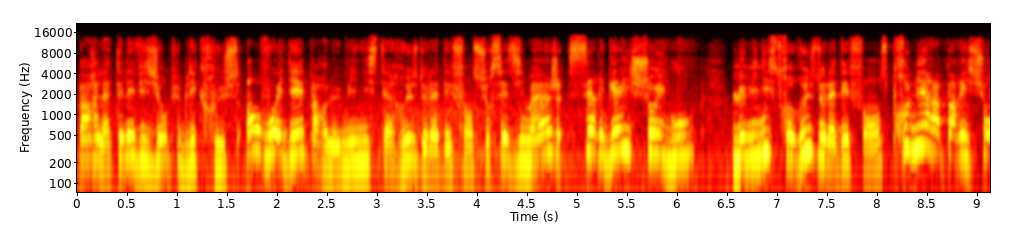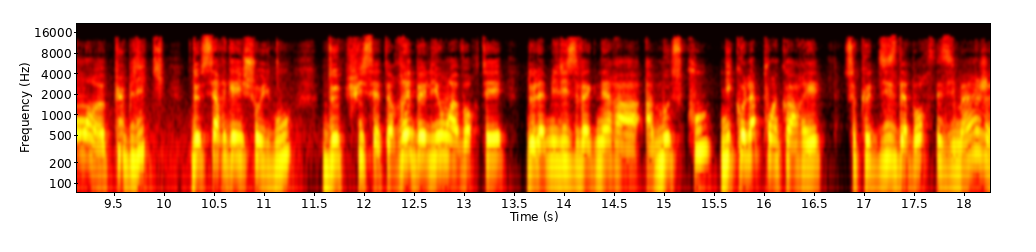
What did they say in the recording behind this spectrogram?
par la télévision publique russe, envoyées par le ministère russe de la Défense. Sur ces images, Sergei Shoigu, le ministre russe de la Défense. Première apparition euh, publique de Sergei Shoigu depuis cette rébellion avortée de la milice Wagner à, à Moscou. Nicolas Poincaré, ce que disent d'abord ces images,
